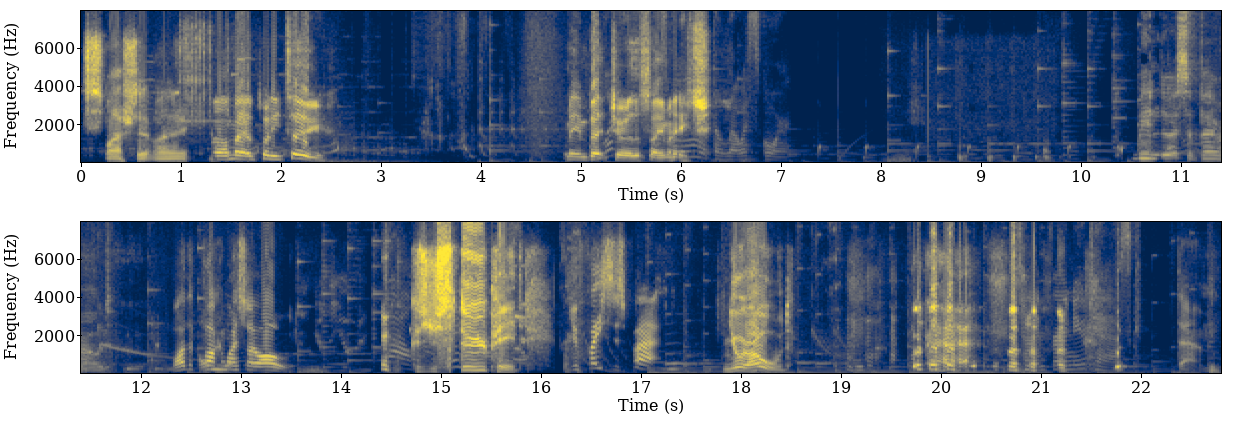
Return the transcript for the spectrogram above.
Smashed it, mate. Oh, mate, I'm 22. Me and Betcha are the same age. go with The lowest score. Me and Lewis are bare old. Why the fuck am I so old? Because you're stupid. Your face is fat. You're old. Time for a new task. Damn.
